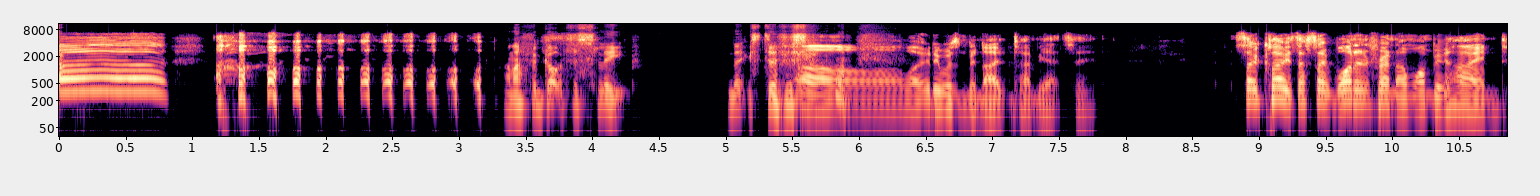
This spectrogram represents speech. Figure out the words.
And I forgot to sleep next to. oh, well, it wasn't been night time yet. So. so close. That's like one in front and one behind.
